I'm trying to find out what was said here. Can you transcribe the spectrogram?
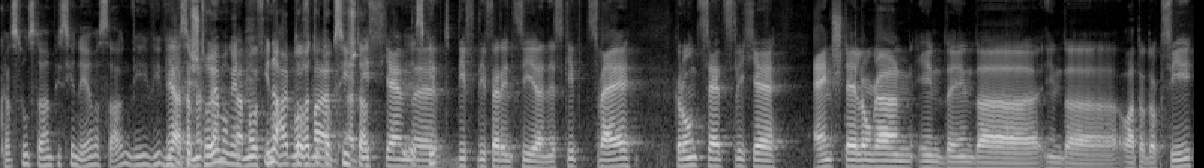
Kannst du uns da ein bisschen näher was sagen, wie, wie, wie ja, diese da, Strömungen da, da muss, innerhalb muss der Orthodoxie statt ein bisschen äh, es gibt? differenzieren. Es gibt zwei grundsätzliche Einstellungen in, der, in der, in der Orthodoxie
